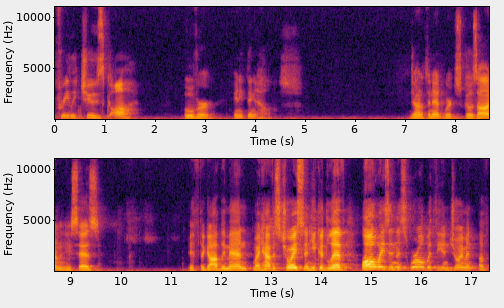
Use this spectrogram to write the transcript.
freely choose God over anything else. Jonathan Edwards goes on and he says, If the godly man might have his choice and he could live always in this world with the enjoyment of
